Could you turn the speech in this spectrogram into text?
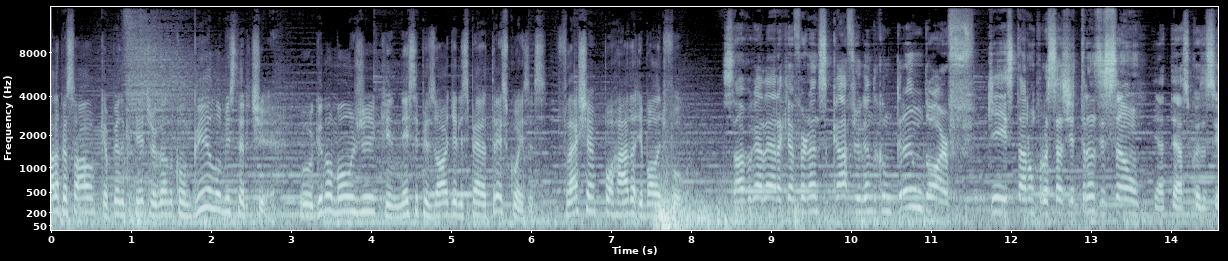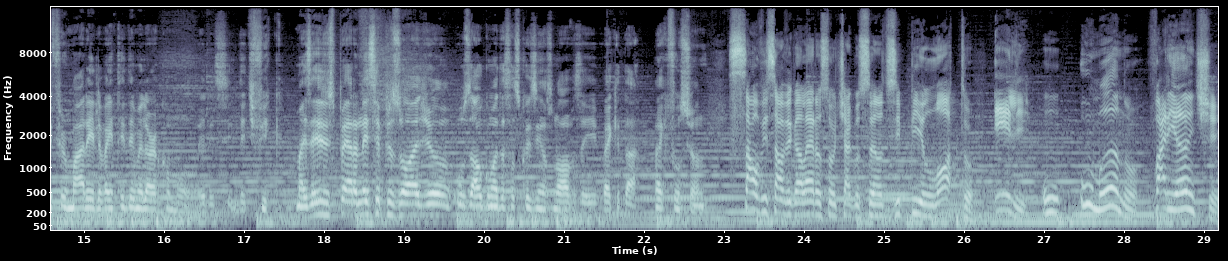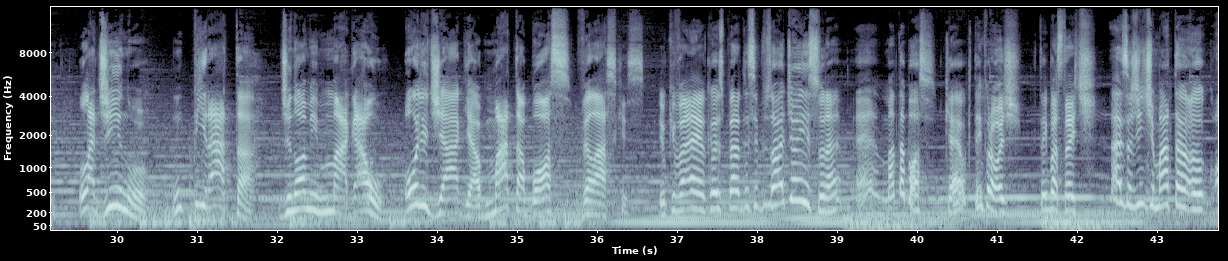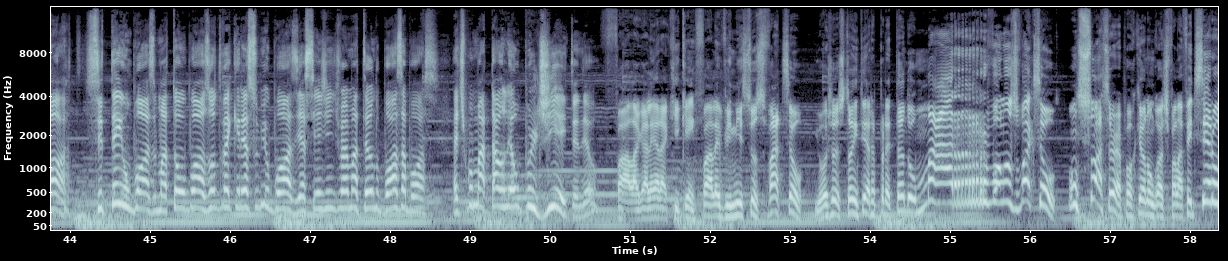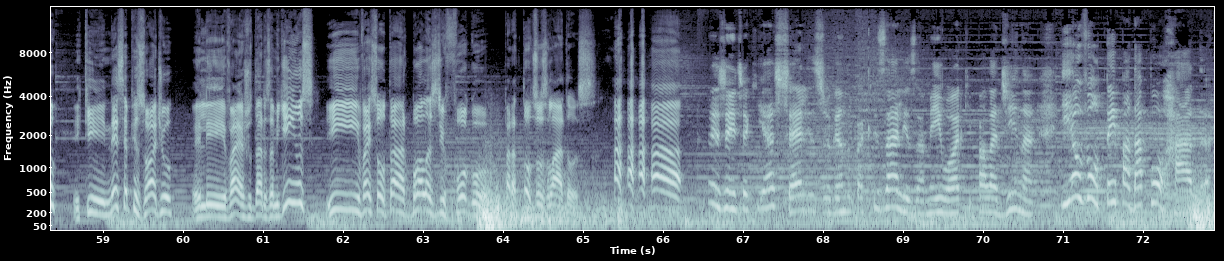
Fala pessoal, que é o Pedro Quitete jogando com Grilo Mr. T. O Gnomonge, que nesse episódio ele espera três coisas: flecha, porrada e bola de fogo. Salve galera, aqui é o Fernando Scaff jogando com Grandorf, que está num processo de transição e até as coisas se firmarem ele vai entender melhor como ele se identifica. Mas ele espera nesse episódio usar alguma dessas coisinhas novas aí, vai que dá, vai que funciona. Salve, salve galera, eu sou o Thiago Santos e piloto ele, um humano variante, ladino, um pirata de nome Magal, olho de águia, mata boss Velasquez. E o que vai, o que eu espero desse episódio é isso, né? É mata boss, que é o que tem pra hoje. Tem bastante. Mas a gente mata, ó, se tem um boss, matou o boss, outro vai querer assumir o boss. E assim a gente vai matando boss a boss. É tipo matar um leão por dia, entendeu? Fala galera, aqui quem fala é Vinícius Watzel e hoje eu estou interpretando Marvelous Voxel, um sorcerer, porque eu não gosto de falar feiticeiro, e que nesse episódio ele vai ajudar os amiguinhos e vai soltar bolas de fogo para todos os lados. Oi, gente, aqui é a Shelly jogando com a Crisalis, a meio orc paladina, e eu voltei para dar porrada.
